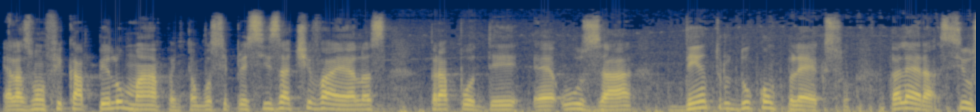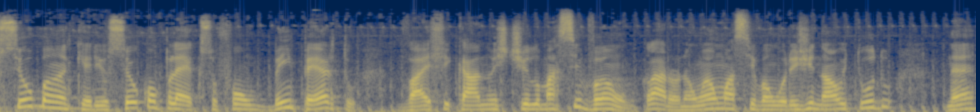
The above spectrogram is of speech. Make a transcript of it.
elas vão ficar pelo mapa. Então, você precisa ativar elas para poder é, usar dentro do complexo. Galera, se o seu bunker e o seu complexo for bem perto, vai ficar no estilo massivão. Claro, não é um massivão original e tudo, né?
